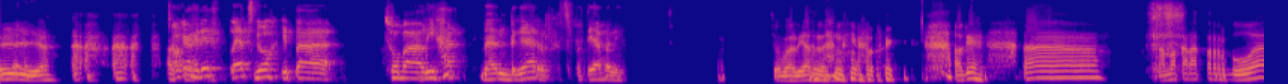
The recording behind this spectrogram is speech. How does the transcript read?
iya. Oke, Dit, let's go. Kita coba lihat dan dengar seperti apa nih. Coba lihat dan dengar. Oke. eh, nama karakter gua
